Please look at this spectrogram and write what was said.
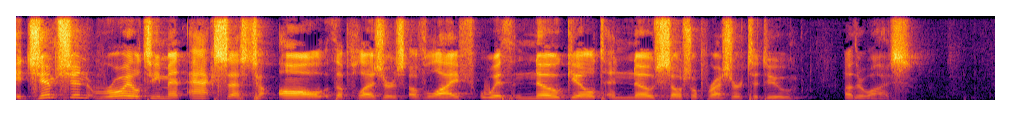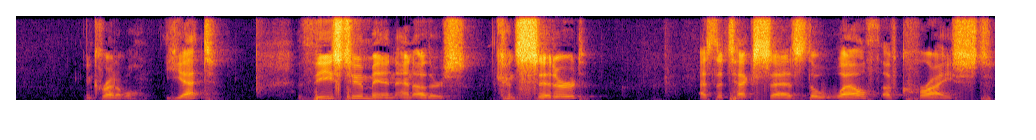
Egyptian royalty meant access to all the pleasures of life with no guilt and no social pressure to do otherwise. Incredible. Yet, these two men and others considered, as the text says, the wealth of Christ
